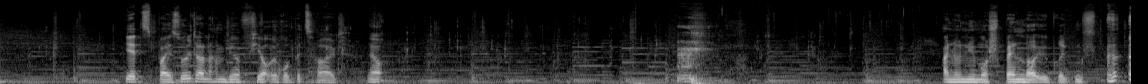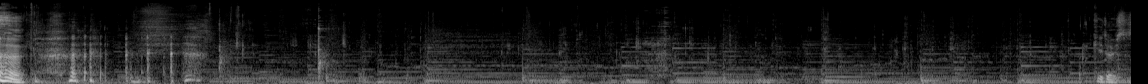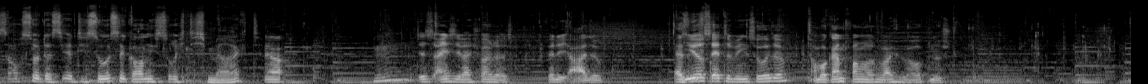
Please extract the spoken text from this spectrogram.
jetzt bei Sultan haben wir 4 Euro bezahlt. Ja. Anonymer Spender übrigens. Geht euch das auch so, dass ihr die Soße gar nicht so richtig merkt? Ja. Das ist das Einzige, was falsch ist. Finde ich also. Also ich, ist jetzt wegen Soße, aber ganz anders weiß ich überhaupt nicht.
